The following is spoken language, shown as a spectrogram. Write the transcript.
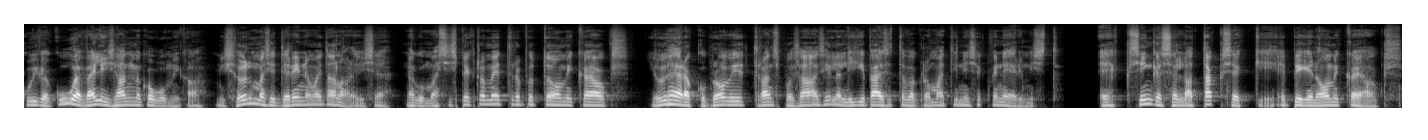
kui ka kuue välise andmekogumiga, mis hõlmasid erinevaid analüüse, nagu massispektromeetriapotoomika jaoks ja ühe rakuproovi transposaasile ligipääsetava kromatiini sekveneerimist ehk Single-Cell Attack-Seki epigenoomika jaoks.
